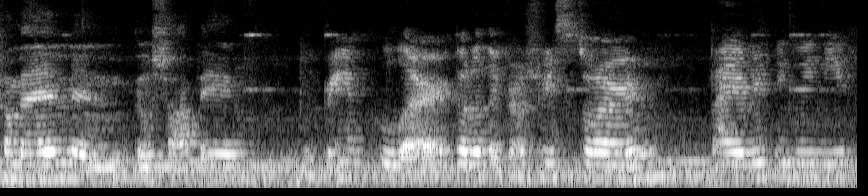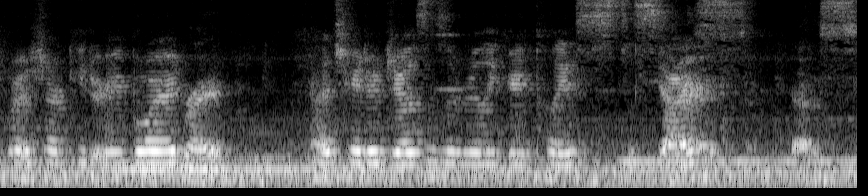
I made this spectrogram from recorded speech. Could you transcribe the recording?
come in and go shopping. we bring a cooler, go to the grocery store, buy everything we need for a charcuterie board. Right. Uh, Trader Joe's is a really great place to start. Yes. Yes.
